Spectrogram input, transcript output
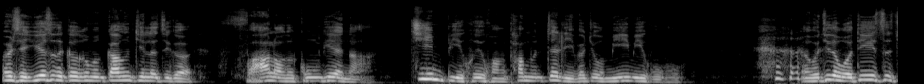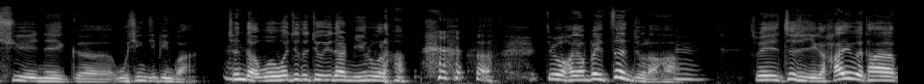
而且约瑟的哥哥们刚进了这个法老的宫殿呐、金碧辉煌，他们这里边就迷迷糊糊。呃我记得我第一次去那个五星级宾馆，真的，我我觉得就有点迷路了，就好像被镇住了哈。嗯所以这是一个，还有一个他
